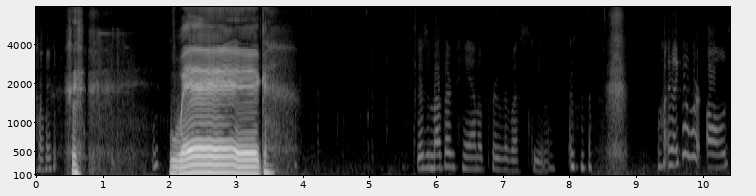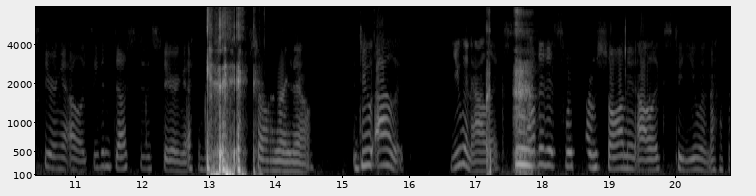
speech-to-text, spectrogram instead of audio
Sorry. Wig. Does Mother Ham approve of us teaming? I like how we're all staring at Alex. Even Dustin is staring at him. Sean right now. Do Alex. You and Alex. How did it switch from Sean and Alex to you and Alex?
